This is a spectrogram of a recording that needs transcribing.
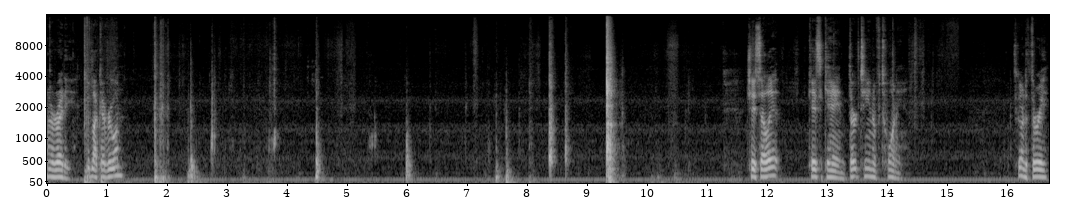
Alrighty, good luck everyone. Chase Elliott, Casey Kahne, 13 of 20. It's going to three.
